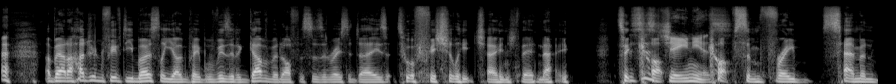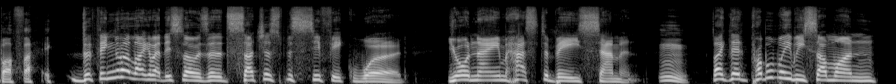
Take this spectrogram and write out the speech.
About 150 mostly young people visited government offices in recent days to officially change their name. To This is genius. Cop some free salmon buffet. The thing that I like about this though is that it's such a specific word. Your name has to be salmon. Mm. Like there'd probably be someone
